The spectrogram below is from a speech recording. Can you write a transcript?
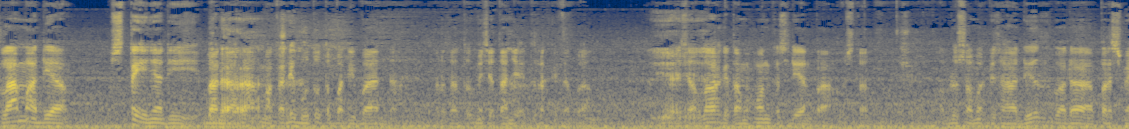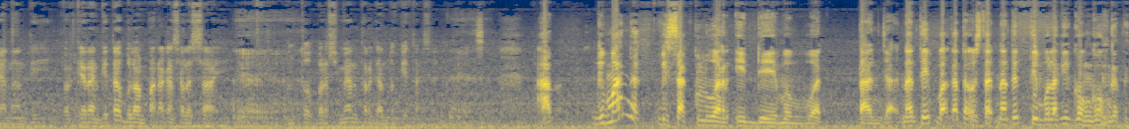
lama dia stay-nya di bandara, maka dia butuh tempat ibadah. Salah satu misi tanya itulah kita bang. Iya, Insya Allah kita mohon kesediaan Pak Ustadz. Abdul Somad bisa hadir pada peresmian nanti. Perkiraan kita bulan 4 akan selesai. Iya, iya. Untuk peresmian tergantung kita saja. Yes. Ap- gimana bisa keluar ide membuat tanja? Nanti Pak kata Ustadz nanti timbul lagi gonggong kata.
